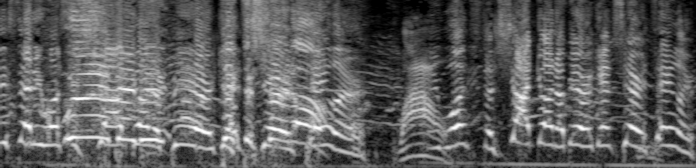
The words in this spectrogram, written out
He said he wants to Wait, shotgun baby! a beer Take against the Jared shirt off! Taylor. He wants to shotgun a beer against Jared Taylor.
